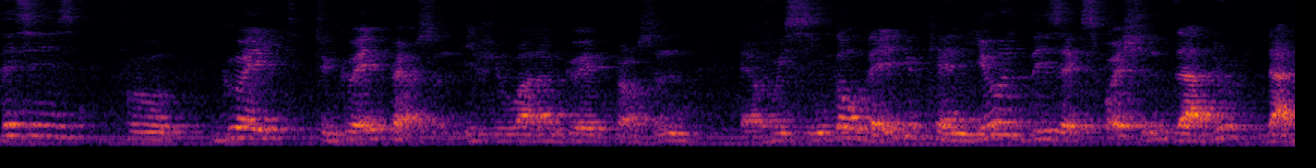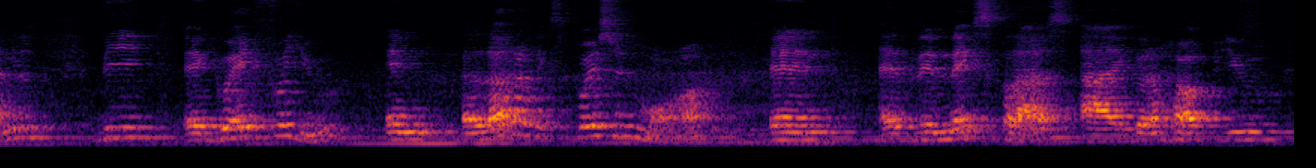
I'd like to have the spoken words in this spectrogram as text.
This is for great to great person. If you are a great person, every single day you can use these expressions that, do, that will be uh, great for you and a lot of expression more and at the next class I'm gonna help you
